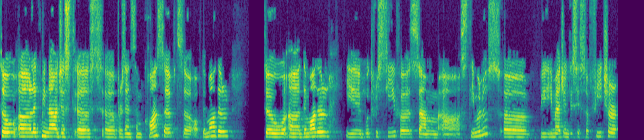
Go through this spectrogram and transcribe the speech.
So uh, let me now just uh, uh present some concepts uh, of the model. So uh, the model would receive some stimulus. we imagine this is a feature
